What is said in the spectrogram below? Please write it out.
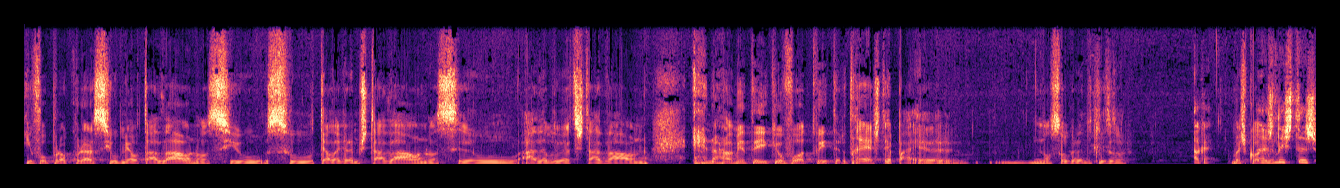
e vou procurar se o mel está down, ou se o, se o Telegram está down, ou se o AWS está down. É normalmente aí que eu vou ao Twitter. De resto, epá, é, não sou grande utilizador. Ok. Mas conta. As listas,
